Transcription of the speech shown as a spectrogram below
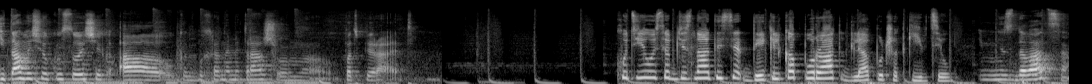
и там еще кусочек, а как бы хронометраж он э, подпирает. Хотілося б дізнатися декілька порад для початківців. Им не сдаваться,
